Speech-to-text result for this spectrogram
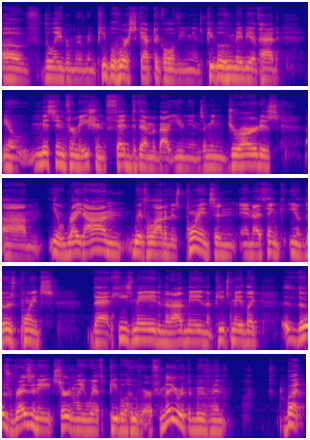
of the labor movement, people who are skeptical of unions, people who maybe have had you know misinformation fed to them about unions. I mean, Gerard is um, you know right on with a lot of his points, and and I think you know those points that he's made and that I've made and that Pete's made, like those resonate certainly with people who are familiar with the movement, but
